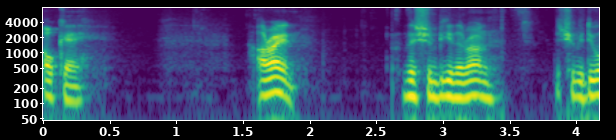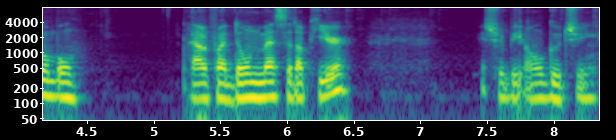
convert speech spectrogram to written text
Okay. Alright. This should be the run. It should be doable. Now if I don't mess it up here, it should be all Gucci.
